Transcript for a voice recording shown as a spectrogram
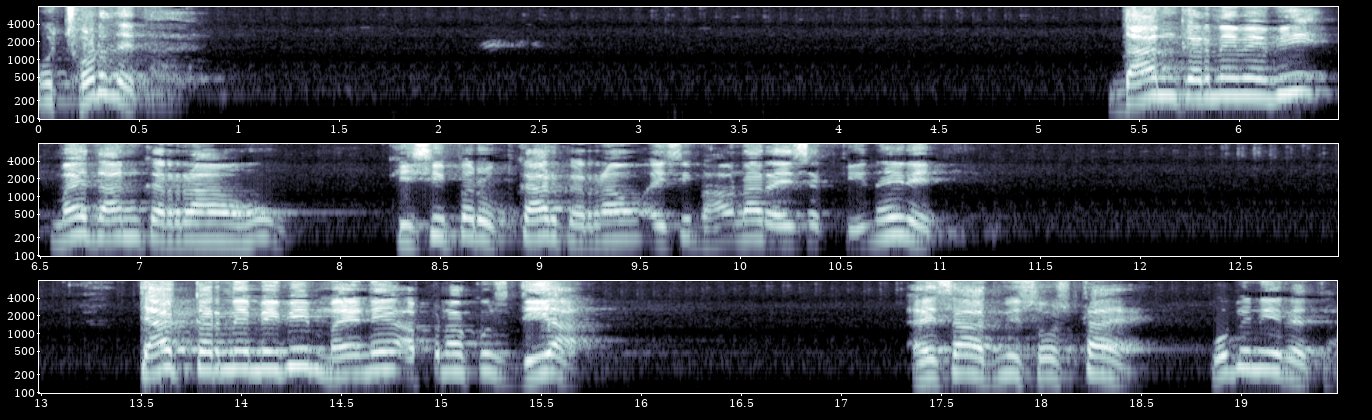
वो छोड़ देता है। दान करने में भी मैं दान कर रहा हूँ, किसी पर उपकार कर रहा हूँ, ऐसी भावना रह सकती, नहीं रहती। त्याग करने में भी मैंने अपना कुछ दिया। ऐसा आदमी सोचता है, वो भी नहीं रहता।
